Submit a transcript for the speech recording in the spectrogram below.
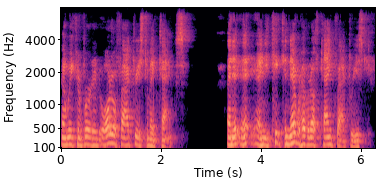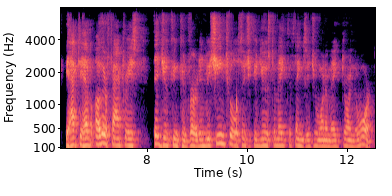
and we converted auto factories to make tanks. And it, and you can, can never have enough tank factories. You have to have other factories that you can convert and machine tools that you can use to make the things that you want to make during the war.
